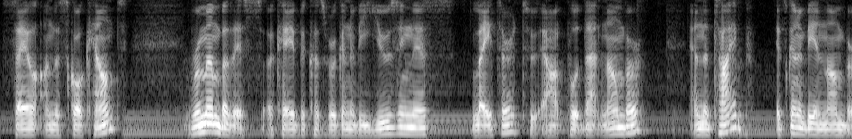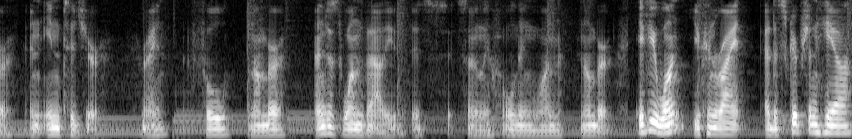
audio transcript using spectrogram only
sale underscore count. Remember this okay because we're going to be using this later to output that number. And the type it's going to be a number an integer right a full number and just one value. It's, it's only holding one number. If you want, you can write a description here,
